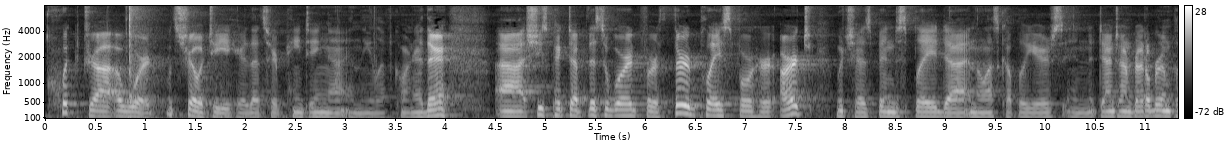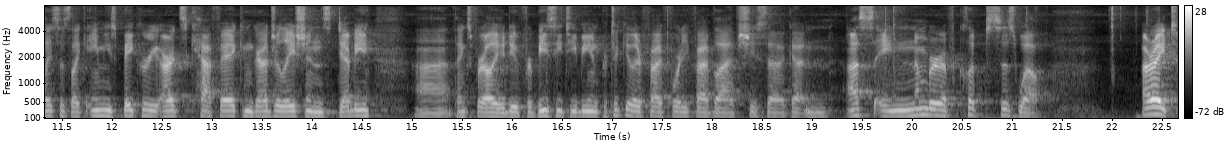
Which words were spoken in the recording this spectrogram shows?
Quick Draw Award. Let's show it to you here. That's her painting uh, in the left corner there. Uh, she's picked up this award for third place for her art, which has been displayed uh, in the last couple of years in downtown Brattleboro and places like Amy's Bakery Arts Cafe. Congratulations, Debbie. Uh, thanks for all you do for BCTV, in particular 545 Live. She's uh, gotten us a number of clips as well. All right,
